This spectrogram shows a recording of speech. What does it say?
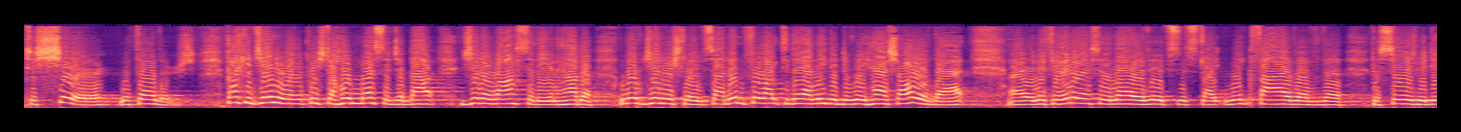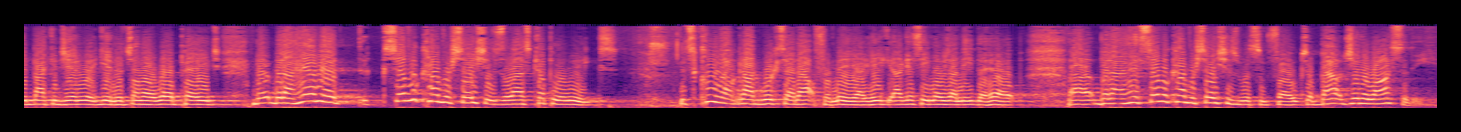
to share with others. Back in January, I preached a whole message about generosity and how to live generously. And So I didn't feel like today I needed to rehash all of that. Uh, and if you're interested in that, it's, it's like week five of the, the series we did back in January. Again, it's on our webpage. But, but I have had several conversations the last couple of weeks it's cool how God works that out for me. I, he, I guess He knows I need the help. Uh, but I had several conversations with some folks about generosity.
